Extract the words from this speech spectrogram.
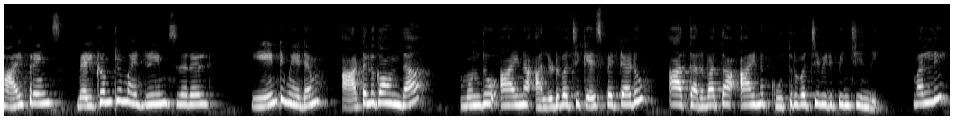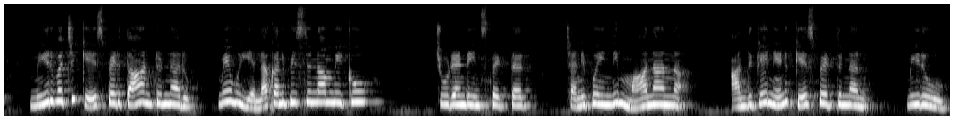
Hi friends welcome to my dreams world. ఏంటి మేడం ఆటలుగా ఉందా? ముందు ఆయన అల్లుడు వచ్చి కేసు పెట్టాడు ఆ తర్వాత ఆయన కూతురు వచ్చి విడిపించింది. మళ్ళీ మీరు వచ్చి కేసు పెడతా అంటున్నారు. మేము ఎలా కనిపిస్తున్నాం మీకు? చూడండి ఇన్స్పెక్టర్ చనిపోయింది మా నాన్న. అందుకే నేను కేసు పెడుతున్నాను. మీరు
